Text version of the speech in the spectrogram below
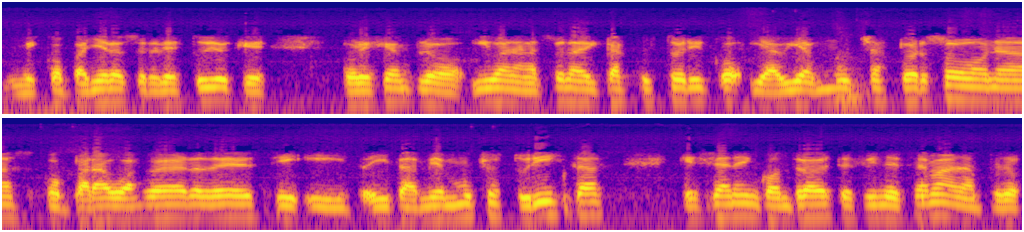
mis compañeros en el estudio que, por ejemplo, iban a la zona del casco histórico y había muchas personas con paraguas verdes y, y también muchos turistas que se han encontrado este fin de semana, pero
